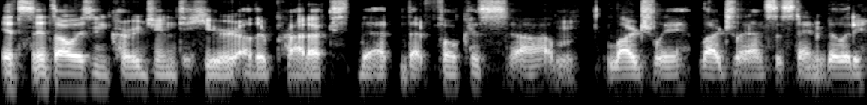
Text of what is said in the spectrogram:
it's it's always encouraging to hear other products that that focus um, largely largely on sustainability.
